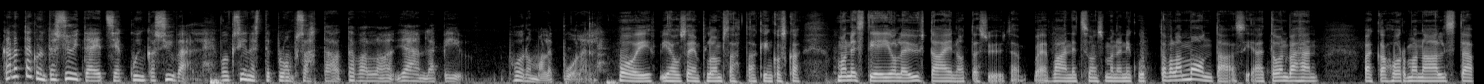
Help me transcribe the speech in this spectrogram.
Kannattaako niitä syitä etsiä kuinka syvälle? Voiko siinä sitten plompsahtaa tavallaan jään läpi huonommalle puolelle? Voi, ja usein plompsahtaakin, koska monesti ei ole yhtä ainoata syytä, vaan että se on semmoinen niin tavallaan monta asiaa. Että on vähän vaikka hormonaalista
